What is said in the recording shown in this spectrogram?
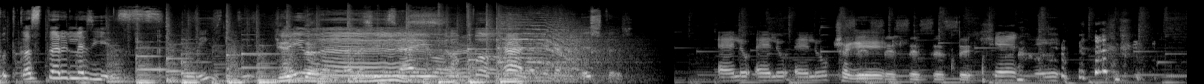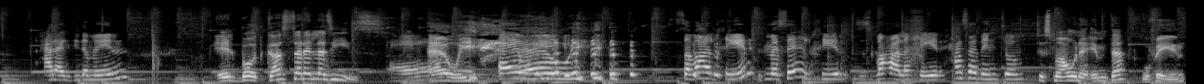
بودكاستر اللذيذ لذيذ جدا ايوه لذيذ ايوه هوبا. اهلا يا جماعه قشطة ألو ألو ألو. شغال سي سي سي شغال حلقة جديدة من؟ ال podcaster اللذيذ. قوي قوي صباح الخير مساء الخير تصبحوا على خير. حسب أنتم. تسمعونا إمتى؟ وفين؟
